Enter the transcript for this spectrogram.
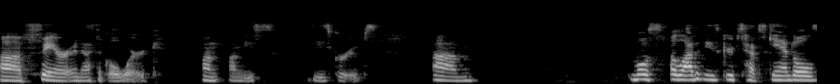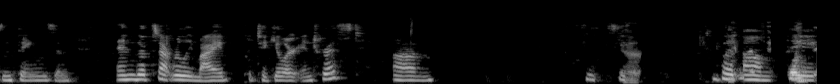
uh, fair and ethical work on on these these groups. Um, most a lot of these groups have scandals and things, and and that's not really my particular interest. Um, yeah. But um, they,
